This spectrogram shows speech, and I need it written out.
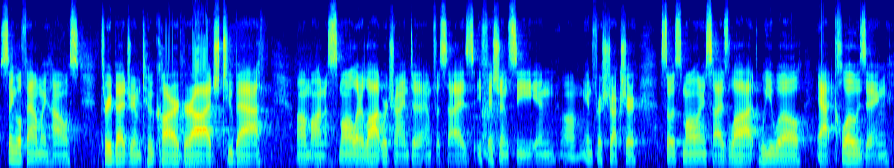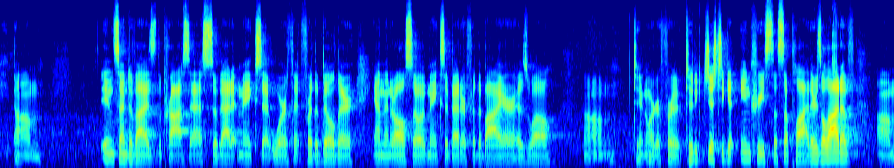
single family house, three bedroom, two car, garage, two bath, um, on a smaller lot, we're trying to emphasize efficiency in um, infrastructure. So a smaller in size lot, we will, at closing, um, incentivize the process so that it makes it worth it for the builder and then it also makes it better for the buyer as well um, to, in order for to just to get increase the supply. There's a lot of um,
